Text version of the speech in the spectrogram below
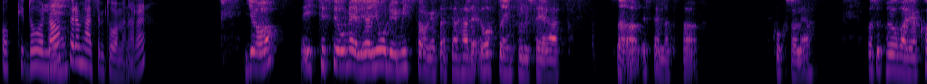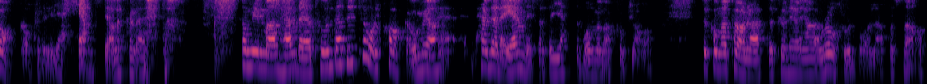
och då Mm. laser de här symptomen, eller? Ja, till stor del. Jag gjorde ju misstaget att jag hade återintroducerat smör istället för koksolja. Och så provade jag kakao, för det vill jag hemskt gärna kunna äta. Och min man hävdade, jag tror inte att du tål kakao, men jag hävdade envist att det är jättebra med mörk choklad. Så kom jag på det att då kunde jag göra raw food-bollar på smör och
